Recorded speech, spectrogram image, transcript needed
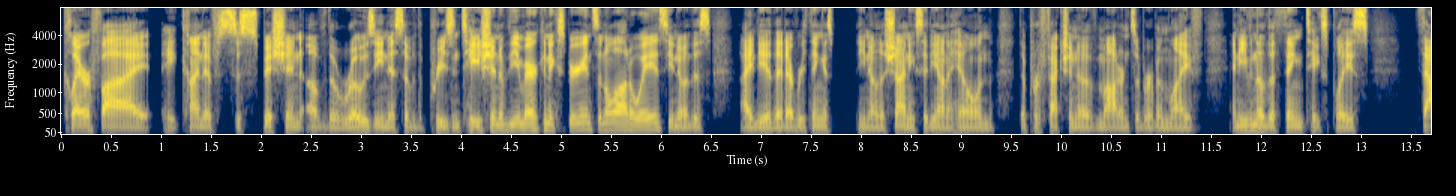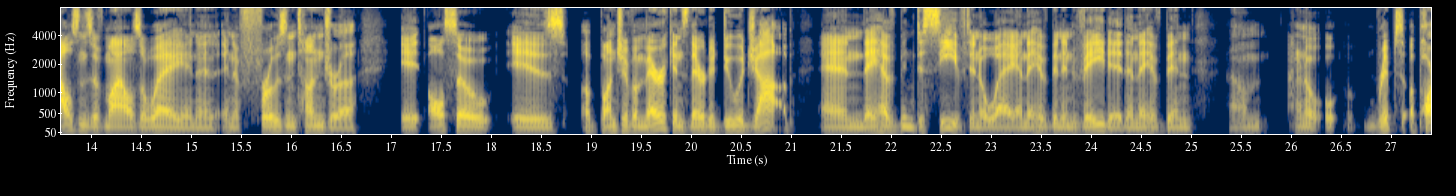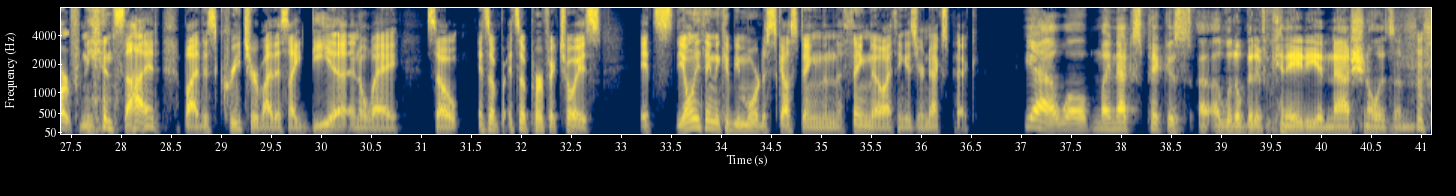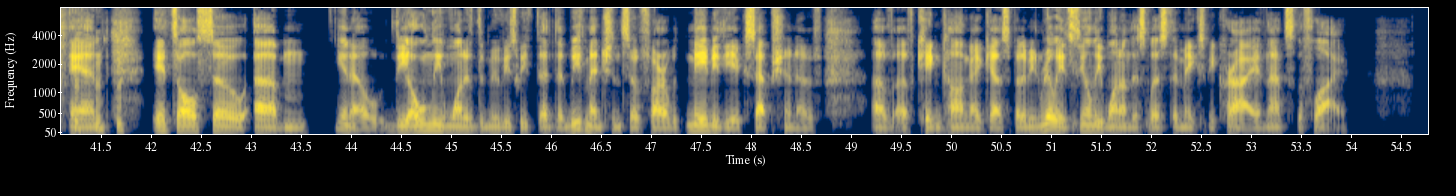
clarify a kind of suspicion of the rosiness of the presentation of the American experience in a lot of ways. You know, this idea that everything is, you know, the shining city on a hill and the perfection of modern suburban life. And even though the thing takes place thousands of miles away in a, in a frozen tundra, it also is a bunch of Americans there to do a job. And they have been deceived in a way, and they have been invaded, and they have been um, I don't know, rips apart from the inside by this creature, by this idea in a way. So it's a it's a perfect choice. It's the only thing that could be more disgusting than the thing, though. I think is your next pick. Yeah, well, my next pick is a, a little bit of Canadian nationalism, and it's also, um, you know, the only one of the movies we've that we've mentioned so far, with maybe the exception of of of King Kong, I guess. But I mean, really, it's the only one on this list that makes me cry, and that's The Fly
